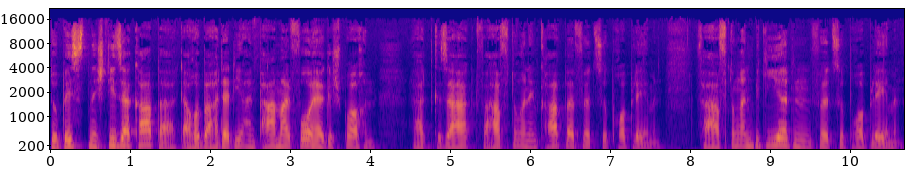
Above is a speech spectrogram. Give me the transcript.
Du bist nicht dieser Körper. Darüber hat er dir ein paar Mal vorher gesprochen. Er hat gesagt, Verhaftung an den Körper führt zu Problemen. Verhaftung an Begierden führt zu Problemen.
